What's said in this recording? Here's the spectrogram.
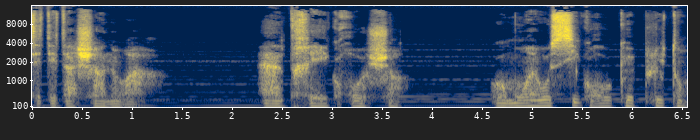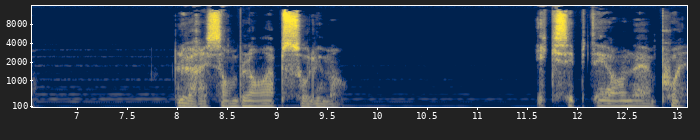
C'était un chat noir, un très gros chat, au moins aussi gros que Pluton, lui ressemblant absolument, excepté en un point.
